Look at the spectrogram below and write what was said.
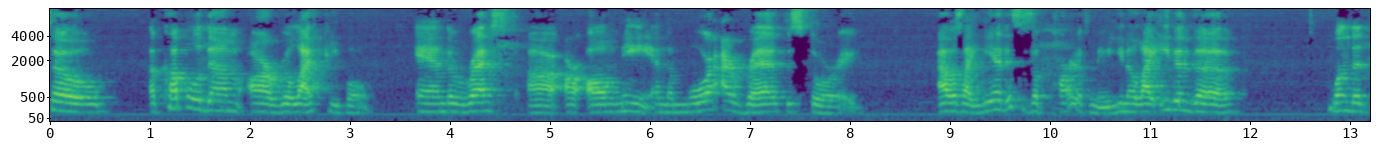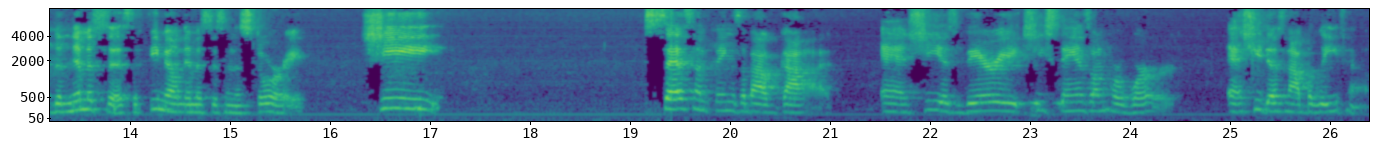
So a couple of them are real life people, and the rest uh, are all me. And the more I read the story, I was like, yeah, this is a part of me. You know, like even the one the the nemesis, the female nemesis in the story, she says some things about God, and she is very she stands on her word, and she does not believe him.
